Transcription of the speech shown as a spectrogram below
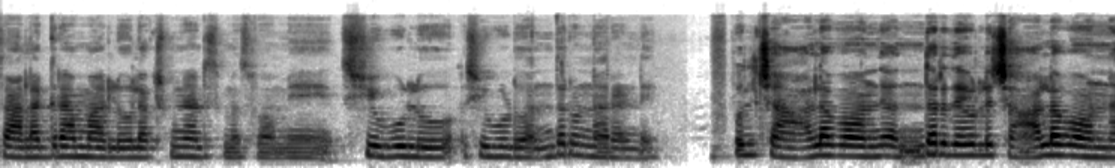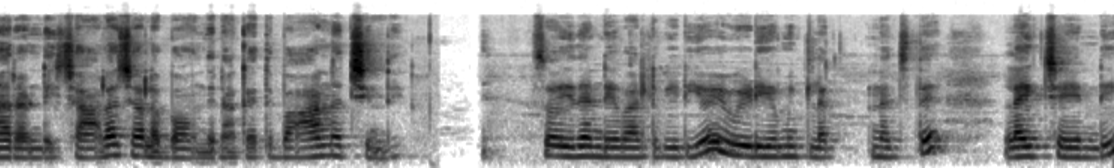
సాలగ్రామాలు లక్ష్మీ నరసింహస్వామి శివులు శివుడు అందరు ఉన్నారండి. టెంపుల్ చాలా బాగుంది. అందరు దేవుళ్ళు చాలా బాగున్నారండి. చాలా చాలా బాగుంది. నాకైతే బాగా నచ్చింది. సో ఇదండి వాళ్ళ వీడియో. ఈ వీడియో మీకు నచ్చితే లైక్ చేయండి.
